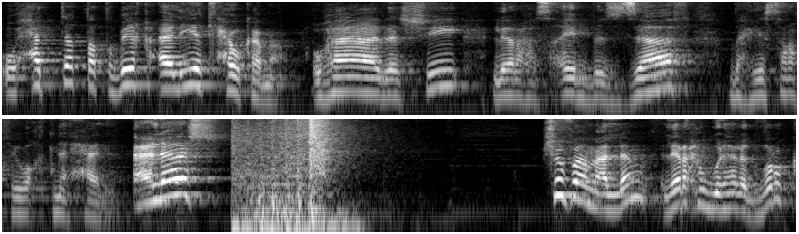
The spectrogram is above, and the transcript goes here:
وحتى تطبيق آلية الحوكمة. وهذا الشيء اللي راه صعيب بزاف باه يصرى في وقتنا الحالي. علاش؟ شوف يا معلم اللي راح نقولها لك درك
